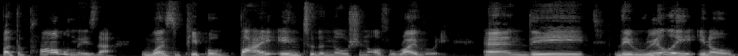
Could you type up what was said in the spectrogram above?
But the problem is that once people buy into the notion of rivalry, and the the really you know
